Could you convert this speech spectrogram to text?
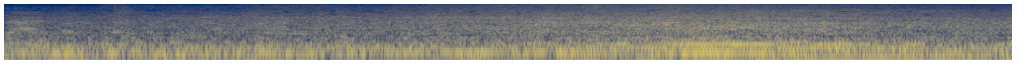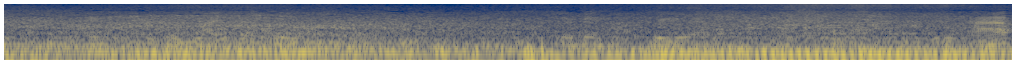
ได้ครับได้ครับ ผมไลฟ์ก็คือเดี๋ยวเดินหาคุยด้วยสวัสดีครับ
